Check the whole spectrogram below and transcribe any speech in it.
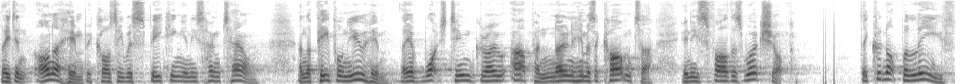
They didn't honor him because he was speaking in his hometown. And the people knew him. They have watched him grow up and known him as a carpenter in his father's workshop. They could not believe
